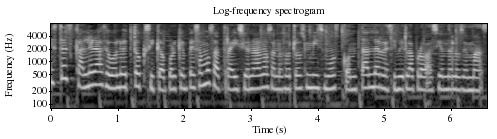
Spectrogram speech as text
Esta escalera se vuelve tóxica porque empezamos a traicionarnos a nosotros mismos con tal de recibir la aprobación de los demás,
